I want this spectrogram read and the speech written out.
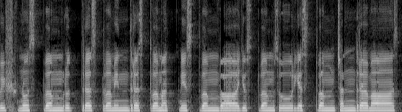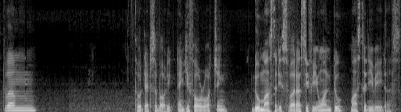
विष्णुस्त्वं रुद्रस्त्वमिन्द्रस्त्वमग्निस्त्वं वायुस्त्वं सूर्यस्त्वं चन्द्रमास्त्वम् So that's about it. Thank you for watching. Do master the swaras if you want to master the Vedas.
